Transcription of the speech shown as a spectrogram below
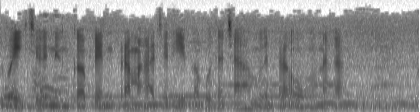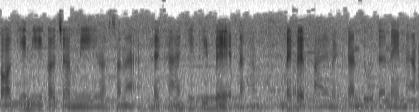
รือว่าอีกชื่อหนึ่งก็เป็นพระมหาเจดีย์พระพุทธเจ้าหมื่นพระองค์นะครับ ก็ที่นี่ก็จะมีลักษณะคล้ายๆที่ทิเบตนะครับ ไม่เคยไปเหมือนกันดูแต่ในหนัง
